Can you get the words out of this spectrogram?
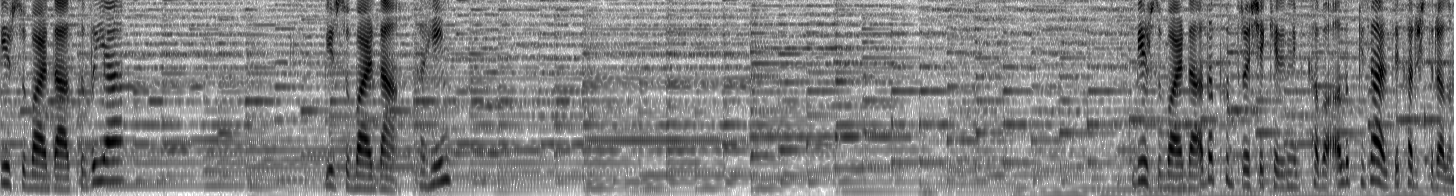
bir su bardağı sıvı yağ, bir su bardağı tahin, Bir su bardağı da pudra şekerini bir kaba alıp güzelce karıştıralım.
